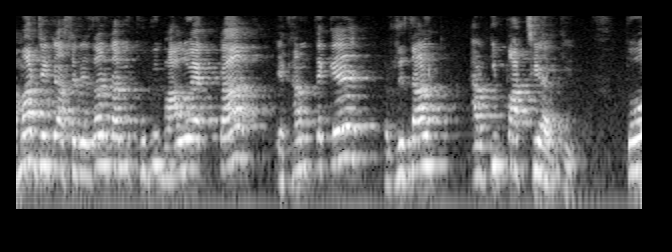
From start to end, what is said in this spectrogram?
আমার যেটা আছে রেজাল্ট আমি খুবই ভালো একটা এখান থেকে রেজাল্ট আর কি পাচ্ছি আর কি। তো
